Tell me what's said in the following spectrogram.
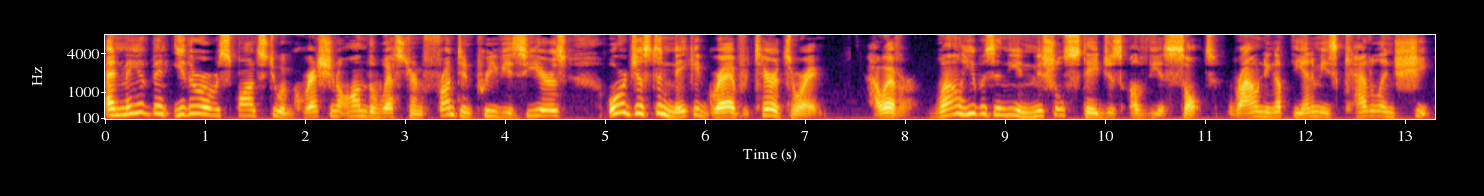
and may have been either a response to aggression on the Western Front in previous years, or just a naked grab for territory. However, while he was in the initial stages of the assault, rounding up the enemy's cattle and sheep,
